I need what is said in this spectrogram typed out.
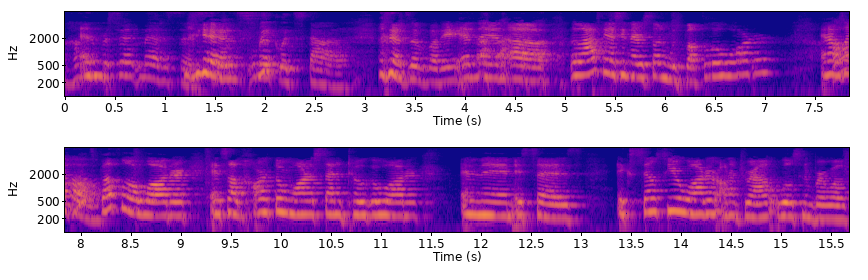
100% medicine. Yes. Liquid style. That's so funny. And then uh, the last thing I seen they were selling was buffalo water. And I was like, Oh. what's buffalo water? And it's called Hawthorne water, Saratoga water. And then it says Excelsior water on a drought, Wilson and Burwell.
